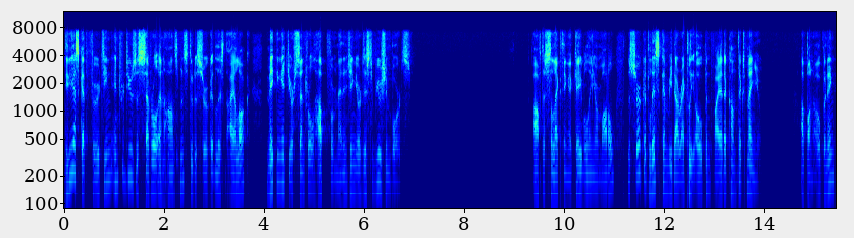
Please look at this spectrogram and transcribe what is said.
DDS-CAD13 introduces several enhancements to the circuit list dialog, making it your central hub for managing your distribution boards. After selecting a cable in your model, the circuit list can be directly opened via the context menu. Upon opening,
